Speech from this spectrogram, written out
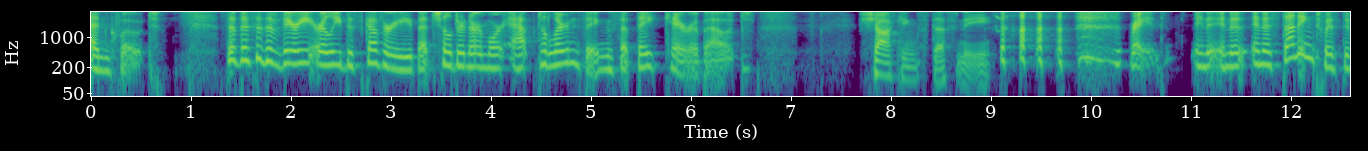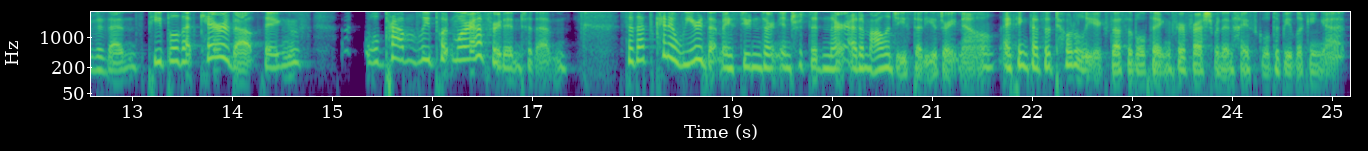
End quote. So this is a very early discovery that children are more apt to learn things that they care about. Shocking, Stephanie. right in a, in a, in a stunning twist of events, people that care about things will probably put more effort into them. So that's kind of weird that my students aren't interested in our etymology studies right now. I think that's a totally accessible thing for freshmen in high school to be looking at.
